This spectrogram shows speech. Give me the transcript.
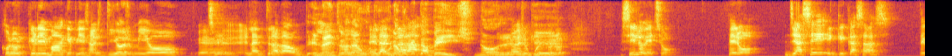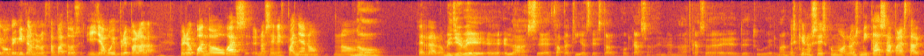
color crema, que piensas, Dios mío, eh, Sí. en la entrada un- en la entrada, un- en la una entrada moqueta beige, ¿no? No es un buen color. Sí lo he hecho, pero ya sé en qué casas tengo que quitarme los zapatos y ya voy preparada. Pero cuando vas, no sé, en España no, no, No, es raro. me llevé eh, las eh, zapatillas de estar por casa, en, en la casa de, de tu hermano. Es que no sé, es como, no es mi casa para estar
